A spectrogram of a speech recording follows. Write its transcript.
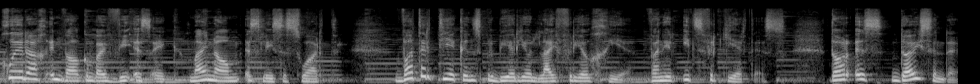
Goeiedag en welkom by Wie is ek? My naam is Lise Swart. Watter tekens probeer jou lyf vir jou gee wanneer iets verkeerd is? Daar is duisende,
